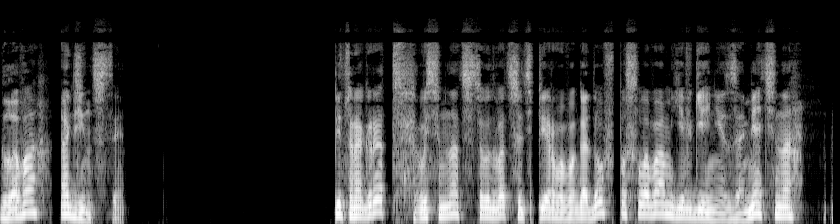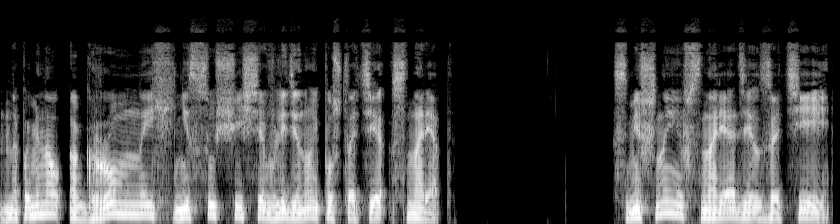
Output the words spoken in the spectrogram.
Глава 11. Петроград 18-21 годов, по словам Евгения Замятина, напоминал огромный, несущийся в ледяной пустоте снаряд. Смешные в снаряде затеи,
